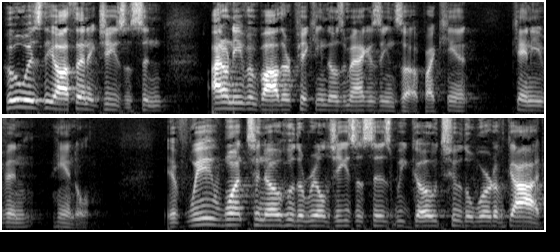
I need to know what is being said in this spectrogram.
who is the authentic Jesus, and I don't even bother picking those magazines up. I can't can't even handle. If we want to know who the real Jesus is, we go to the Word of God.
